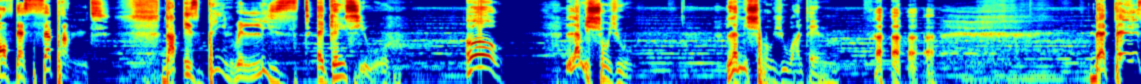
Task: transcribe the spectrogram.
of the serpent that is being released against you. Oh, let me show you. Let me show you one thing. the things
